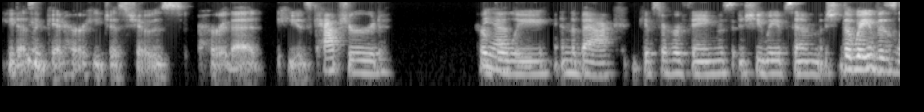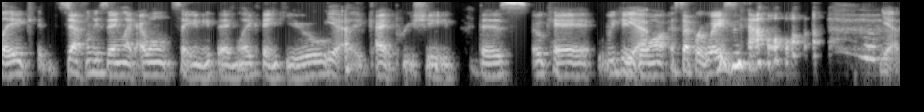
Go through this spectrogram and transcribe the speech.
he doesn't get her he just shows her that he is captured her Yeah. bully in the back gives her her things and she waves him the wave is like definitely saying like i won't say anything like thank you Yeah. like i appreciate this okay we can Yeah. go on separate ways now Yeah.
